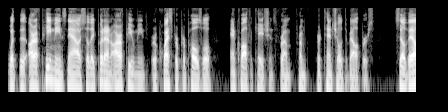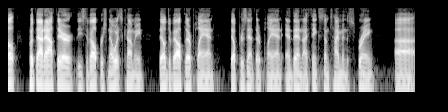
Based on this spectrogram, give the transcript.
what the RFP means now is so they put out an RFP means request for proposal and qualifications from from potential developers. So they'll put that out there. These developers know it's coming. They'll develop their plan. They'll present their plan, and then I think sometime in the spring, uh,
